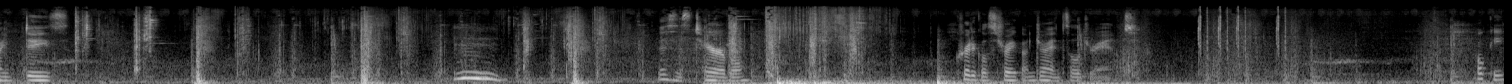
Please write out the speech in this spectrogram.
My days. Hmm. this is terrible. Critical strike on giant soldier ant. Okay.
